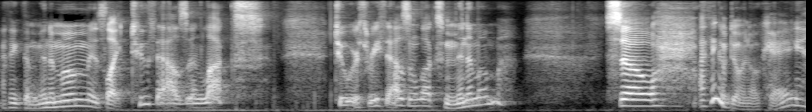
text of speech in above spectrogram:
I think the minimum is like 2,000 lux. Two or 3,000 lux minimum. So I think I'm doing okay.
